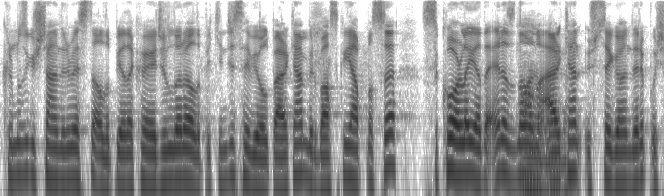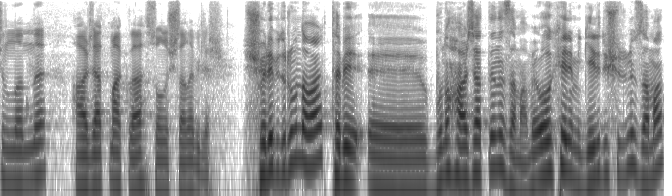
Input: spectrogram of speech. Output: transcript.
kırmızı güçlendirmesini alıp ya da kayacıları alıp ikinci seviye olup erken bir baskın yapması skorla ya da en azından Aynen onu öyle. erken üste gönderip ışınlanını harcatmakla sonuçlanabilir. Şöyle bir durum da var. Tabi bunu harcattığınız zaman ve o Hecarim'i geri düşürdüğünüz zaman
